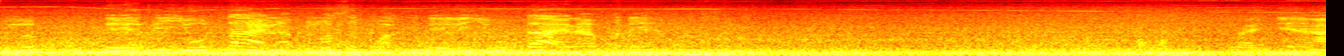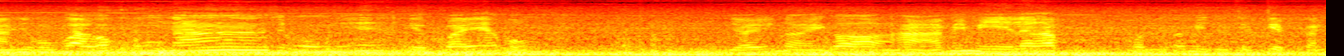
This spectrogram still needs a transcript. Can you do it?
ป็นรถเดลี่ยูทได้นะ เป็นรถสปอร์ตที่เดลี่ยูทได้นะครับคันนี้อะไรเนี่ยอะที่ผมว่าก็คุ้มนะชั่วโมงนี้เก็บไว้ครับผมเดี๋ยวอีกหน่อยก็หาไม่มีแล้วครับ คนก็มีแต่จะเก็บกัน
